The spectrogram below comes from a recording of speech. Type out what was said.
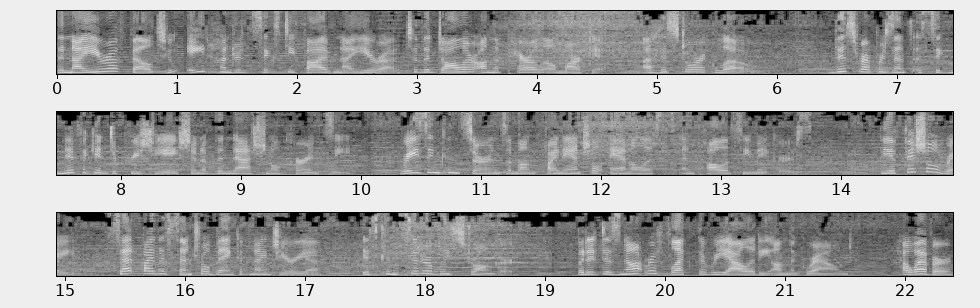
the Naira fell to 865 Naira to the dollar on the parallel market, a historic low. This represents a significant depreciation of the national currency, raising concerns among financial analysts and policymakers. The official rate, set by the Central Bank of Nigeria, is considerably stronger, but it does not reflect the reality on the ground. However,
